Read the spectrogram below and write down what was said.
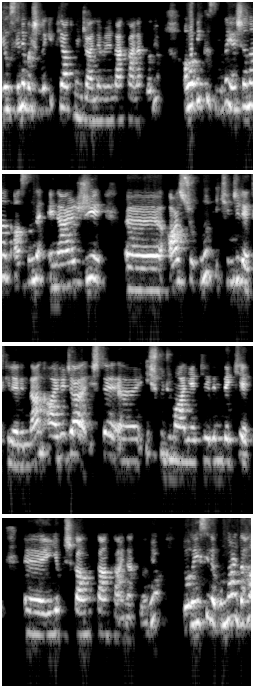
yıl sene başındaki fiyat güncellemelerinden kaynaklanıyor. Ama bir kısmı da yaşanan aslında enerji e, arz şokunun ikinci etkilerinden ayrıca işte e, iş gücü maliyetlerindeki e, yapışkanlıktan kaynaklanıyor. Dolayısıyla bunlar daha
